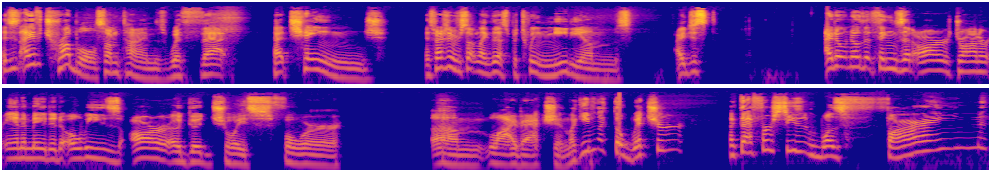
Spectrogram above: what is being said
I just I have trouble sometimes with that that change, especially for something like this between mediums. I just I don't know that things that are drawn or animated always are a good choice for um live action. Like even like The Witcher, like that first season was fine,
